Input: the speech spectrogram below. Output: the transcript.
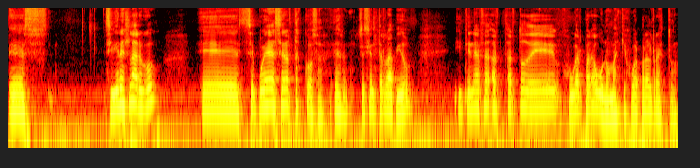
es, si bien es largo, eh, se puede hacer hartas cosas. Es- se siente rápido y tiene harto de jugar para uno más que jugar para el resto.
